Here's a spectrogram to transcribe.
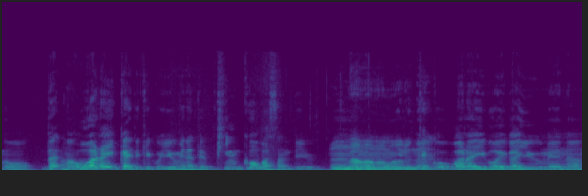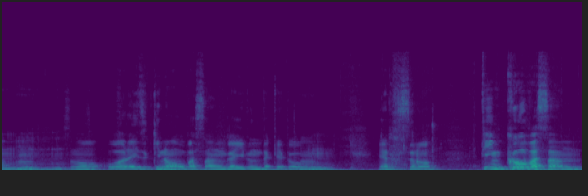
のだ、まあ、お笑い界で結構有名になってるピンクおばさんっていう、うんまあまあまあまあいるね。結構笑い声が有名な、うんそのお笑い好きのおばさんがいるんだけど、うん。いやそのピンクおばさん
